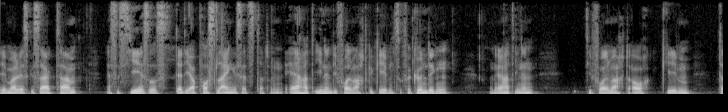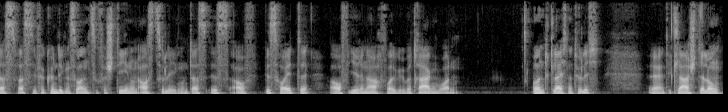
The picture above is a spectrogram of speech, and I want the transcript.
eben weil wir es gesagt haben, es ist Jesus, der die Apostel eingesetzt hat. Und er hat ihnen die Vollmacht gegeben zu verkündigen. Und er hat ihnen die Vollmacht auch gegeben, das, was sie verkündigen sollen, zu verstehen und auszulegen. Und das ist auf, bis heute auf ihre Nachfolge übertragen worden. Und gleich natürlich äh, die Klarstellung,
